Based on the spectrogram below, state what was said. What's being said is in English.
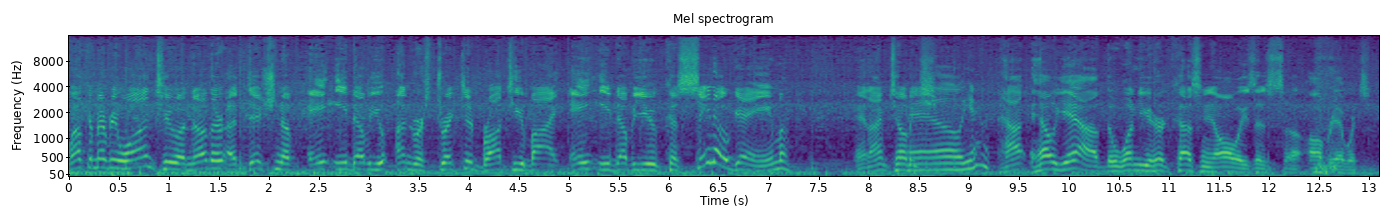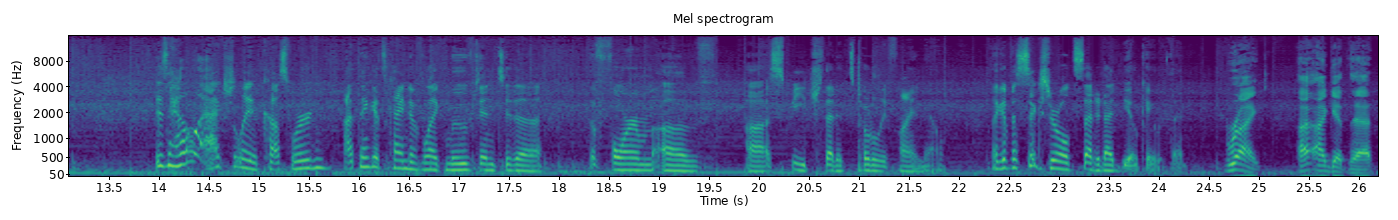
Welcome, everyone, to another edition of AEW Unrestricted, brought to you by AEW Casino Game. And I'm Tony. Hell yeah. How, hell yeah. The one you heard cussing always is uh, Aubrey Edwards. Is hell actually a cuss word? I think it's kind of like moved into the the form of uh, speech that it's totally fine now. Like if a six year old said it, I'd be okay with it. Right. I, I get that.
